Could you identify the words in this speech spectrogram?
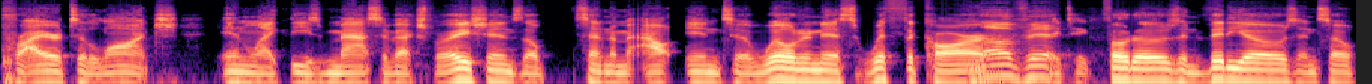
prior to launch in like these massive explorations. They'll send them out into wilderness with the car. Love it. They take photos and videos, and so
